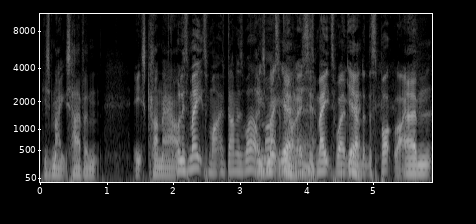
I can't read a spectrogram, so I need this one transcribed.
His mates haven't. It's come out. well, his mates might have done as well. His to mate- be yeah. honest, his mates won't be under the spotlight. Um,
